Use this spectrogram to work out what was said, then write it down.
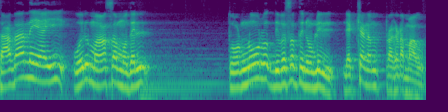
സാധാരണയായി ഒരു മാസം മുതൽ തൊണ്ണൂറ് ദിവസത്തിനുള്ളിൽ ലക്ഷണം പ്രകടമാകും.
